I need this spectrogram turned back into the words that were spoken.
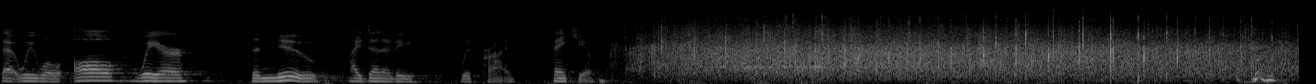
that we will all wear the new identity with pride. Thank you.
